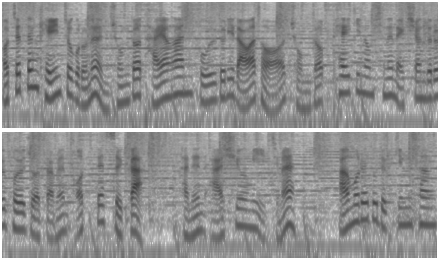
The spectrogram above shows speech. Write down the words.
어쨌든 개인적으로는 좀 더 다양한 구울들이 나와서 좀 더 패기 넘치는 액션들을 보여주었다면 어땠을까 하는 아쉬움이 있지만 아무래도 느낌상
